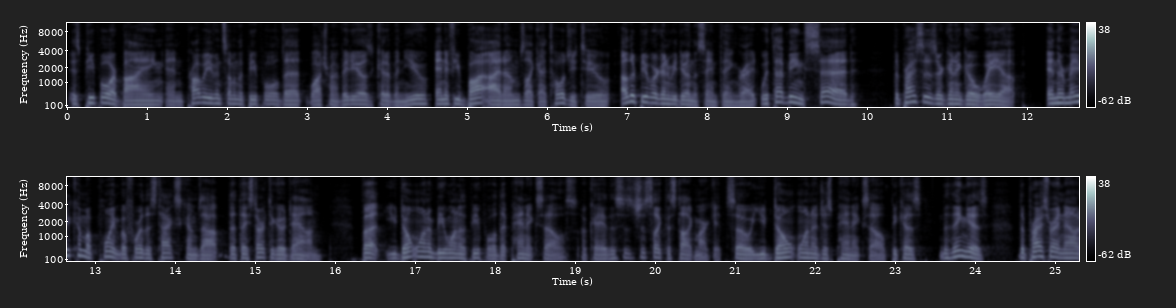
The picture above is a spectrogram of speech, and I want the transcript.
is people are buying and probably even some of the people that watch my videos could have been you. And if you bought items like I told you to, other people are going to be doing the same thing, right? With that being said, the prices are going to go way up. And there may come a point before this tax comes out that they start to go down but you don't want to be one of the people that panic sells, okay? This is just like the stock market. So you don't want to just panic sell because the thing is, the price right now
